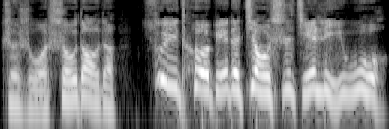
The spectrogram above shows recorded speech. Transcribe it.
这是我收到的最特别的教师节礼物。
